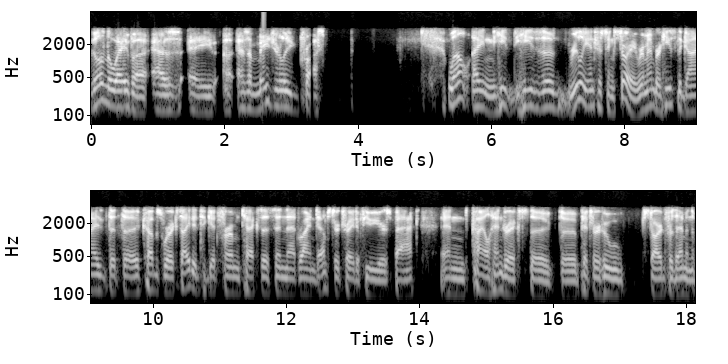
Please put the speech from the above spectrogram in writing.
Villanueva as a uh, as a major league prospect? Well, I mean, he he's a really interesting story. Remember, he's the guy that the Cubs were excited to get from Texas in that Ryan Dempster trade a few years back, and Kyle Hendricks, the the pitcher who starred for them in the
